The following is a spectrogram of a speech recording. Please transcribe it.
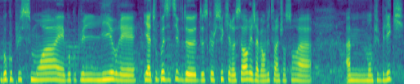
beaucoup plus moi et beaucoup plus libre. Et il y a tout le positif de, ce que je suis qui ressort. Et j'avais envie de faire une chanson à, à mon public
